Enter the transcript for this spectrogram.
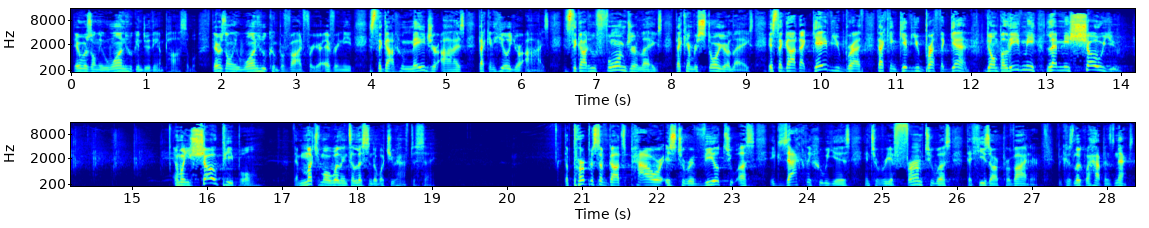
There was only one who can do the impossible. There was only one who can provide for your every need. It's the God who made your eyes that can heal your eyes. It's the God who formed your legs that can restore your legs. It's the God that gave you breath that can give you breath again. Don't believe me? Let me show you. And when you show people, they're much more willing to listen to what you have to say. The purpose of God's power is to reveal to us exactly who He is and to reaffirm to us that He's our provider. Because look what happens next.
